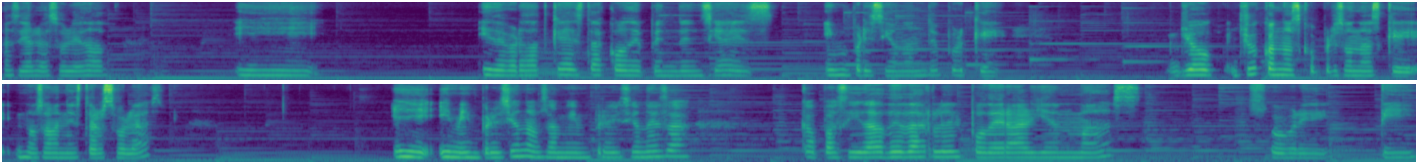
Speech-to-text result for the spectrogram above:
hacia la soledad. Y, y de verdad que esta codependencia es impresionante porque yo, yo conozco personas que no saben estar solas y, y me impresiona, o sea, me impresiona esa capacidad de darle el poder a alguien más sobre ti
